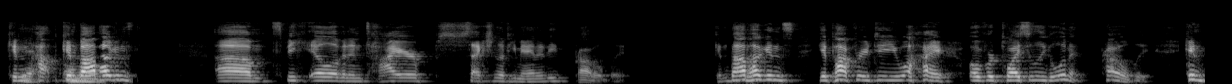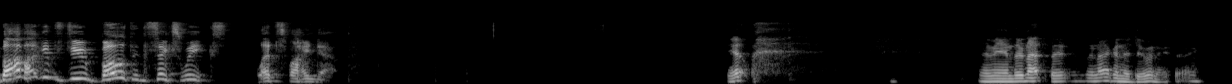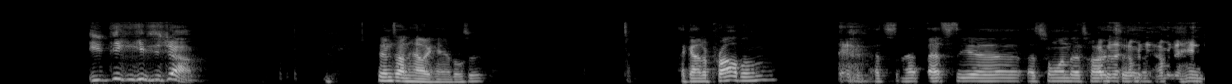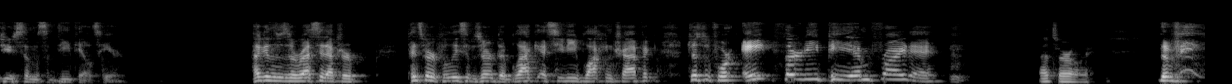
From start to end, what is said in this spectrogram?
Can Yeah, can Bob. Huggins um, speak ill of an entire section of humanity? Probably. Can Bob Huggins get popped for a DUI over twice the legal limit? Probably. Can Bob Huggins do both in six weeks? Let's find out. Yep. I mean, they're not they're, they're not going to do anything. You think he keeps his job? Depends on how he handles it. I got a problem. That's that, that's the uh, that's the one that's I'm hard gonna, to. I'm gonna, I'm gonna hand you some some details here. Huggins was arrested after Pittsburgh police observed a black SUV blocking traffic just before 8:30 p.m. Friday. That's early. The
